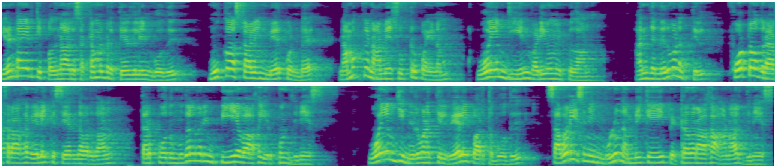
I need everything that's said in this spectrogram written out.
இரண்டாயிரத்தி பதினாறு சட்டமன்ற தேர்தலின் போது மு ஸ்டாலின் மேற்கொண்ட நமக்கு நாமே சுற்றுப்பயணம் ஓஎம்ஜியின் வடிவமைப்புதான். அந்த நிறுவனத்தில் போட்டோகிராஃபராக வேலைக்கு சேர்ந்தவர்தான் தற்போது முதல்வரின் பிஏவாக இருக்கும் தினேஷ். ஓஎம்ஜி நிறுவனத்தில் வேலை பார்த்தபோது சபரீசனின் முழு நம்பிக்கையை பெற்றவராக ஆனார் தினேஷ்.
